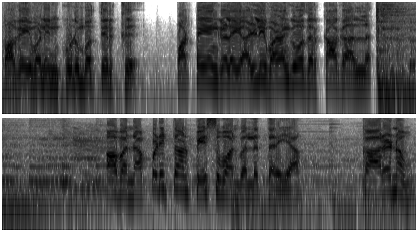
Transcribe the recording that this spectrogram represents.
பகைவனின் குடும்பத்திற்கு பட்டயங்களை அள்ளி வழங்குவதற்காக அல்ல. அவன் அப்படித்தான் பேசுவான் வல்லத்தரையா? காரணம்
